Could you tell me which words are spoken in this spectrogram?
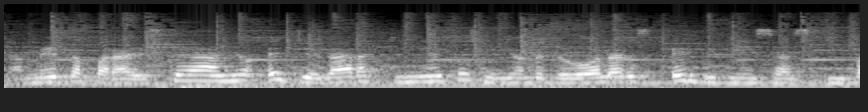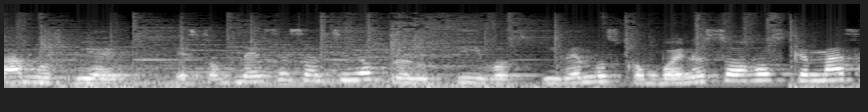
La meta para este año es llegar a 500 millones de dólares en divisas y vamos bien. Estos meses han sido productivos y vemos con buenos ojos que más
